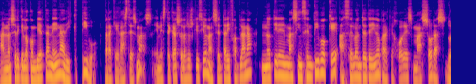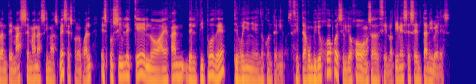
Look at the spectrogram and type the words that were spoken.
a no ser que lo conviertan en adictivo para que gastes más. En este caso, la suscripción, al ser tarifa plana, no tienen más incentivo que hacerlo entretenido para que juegues más horas durante más semanas y más meses, con lo cual es posible que lo hagan del tipo de te voy añadiendo contenido. Es decir, te hago un videojuego, ese videojuego, vamos a decirlo, tiene 60 niveles,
